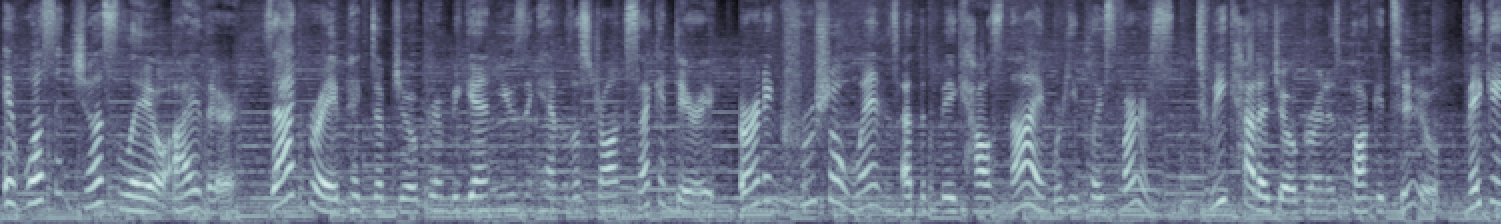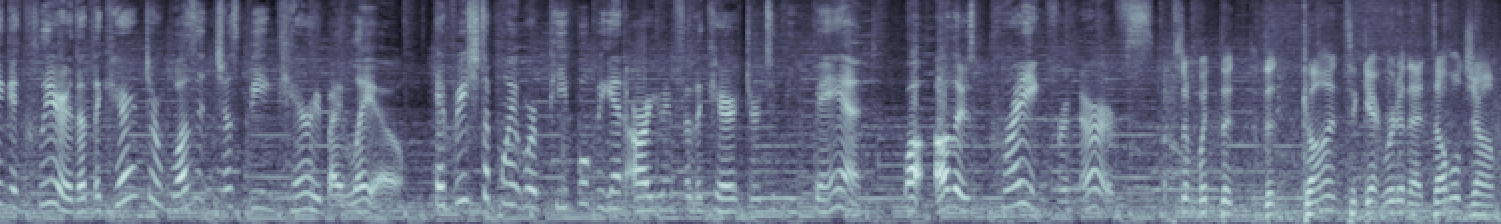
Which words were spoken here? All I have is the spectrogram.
It wasn't just Leo either. Zackray picked up Joker and began using him as a strong secondary, earning crucial wins at the Big House 9 where he placed first. Tweek had a Joker in his pocket too, making it clear that the character wasn't just being carried by Leo. It reached a point where people began arguing for the character to be banned, while others praying for nerfs. With the, the gun to get rid of that double jump,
